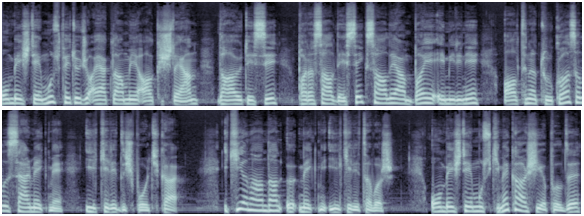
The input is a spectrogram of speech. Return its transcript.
15 Temmuz FETÖ'cü ayaklanmayı alkışlayan, daha ötesi parasal destek sağlayan Baye emirini altına turkuaz halı sermek mi ilkeli dış politika? İki yanağından öpmek mi ilkeli tavır? 15 Temmuz kime karşı yapıldı?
